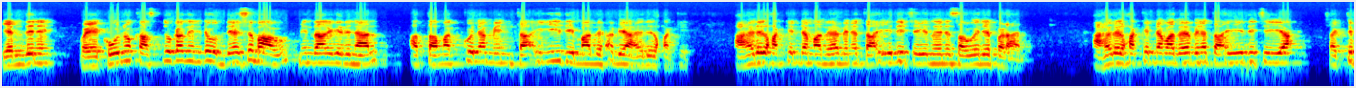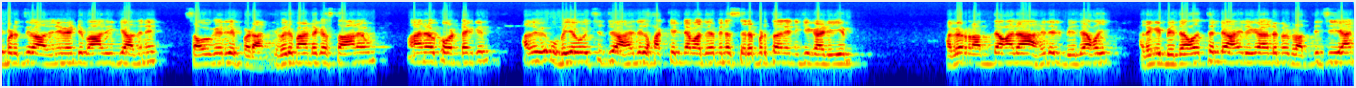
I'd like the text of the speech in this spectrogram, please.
എന്തിന്? വയക്കൂനു കസ്തുക നിന്റെ ഉദ്ദേശമാകും. മിന്താലികതിനാൽ ആ തമക്കുല മിൻ തഈദി മദ്ഹബി അഹ്ലുൽ ഹക്കി അഹ്ലുൽ ഹക്കിന്റെ മദ്ഹബിനെ തഈദി ചെയ്യുന്നതിന് സൗകര്യപ്പെടാൻ. അഹ്ലുൽ ഹക്കിന്റെ മദ്ഹബിനെ തഈദി ചെയ്യുക ശക്തിപ്പെടുത്തുക അതിനുവേണ്ടി ബാധിക്കുക അതിന് സൗകര്യപ്പെടാൻ. ഇവരുമായിട്ടൊക്കെ സ്ഥാനവും മാനമൊക്കെ ഉണ്ടെങ്കിൽ അത് ഉപയോഗിച്ചിട്ട് അഹ്ലുൽ ഹക്കിന്റെ മദ്ഹബിനെ സ്ഥിരപ്പെടുത്താൻ എനിക്ക് കഴിയും. അവർ റദ്ദ് അല അഹ്ലിൽ അല്ലെങ്കിൽ ബിദഅത്തിന്റെ അഹ്ലുകാരുടെ റദ്ദ് ചെയ്യാൻ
